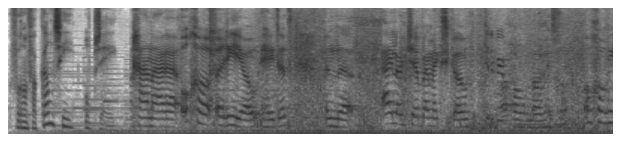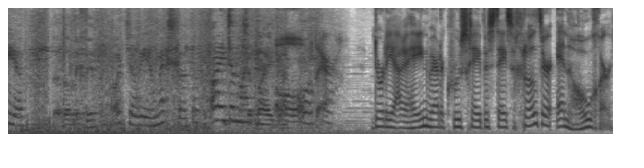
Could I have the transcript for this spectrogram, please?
voor een vakantie op zee. We gaan naar uh, Ojo Rio, heet het. Een uh, eilandje bij Mexico. Waar vandaan is dat? Ojo Rio. Dat ligt in. Ojo Rio, Mexico? Oh nee, Jamaica. Jamaica. Oh, wat erg. Door de jaren heen werden cruiseschepen steeds groter en hoger.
